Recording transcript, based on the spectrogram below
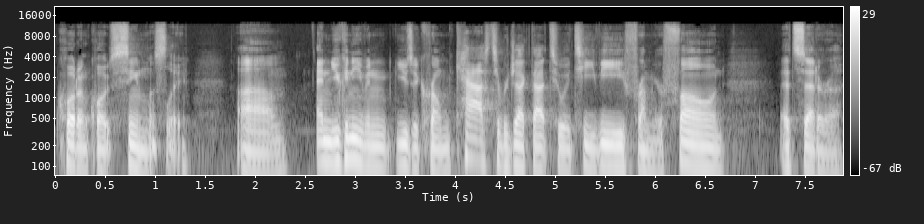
quote unquote, seamlessly. Um, and you can even use a Chromecast to project that to a TV from your phone, etc.,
